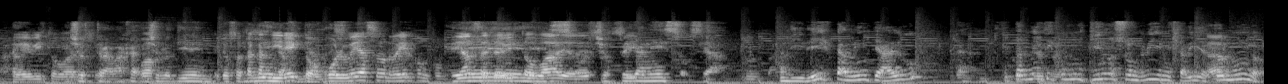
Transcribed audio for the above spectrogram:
hay- Yo he visto varios. ellos trabajan, Buah, ellos lo tienen. Ellos atacan bien directo, volvé a sonreír con confianza, te he visto varios de Ellos sí. pegan eso, o sea, Mm. van directamente a algo totalmente común. ¿Quién no sonríe en esta vida? Claro. Todo el mundo.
